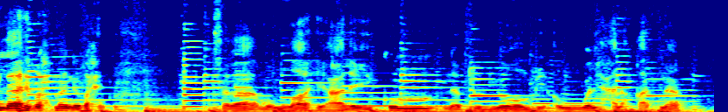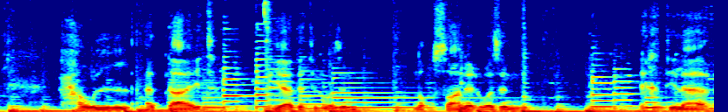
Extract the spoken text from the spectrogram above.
الله الرحمن الرحيم. سلام الله عليكم. نبدو اليوم بأول حلقاتنا حول الدايت زيادة الوزن نقصان الوزن اختلاف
